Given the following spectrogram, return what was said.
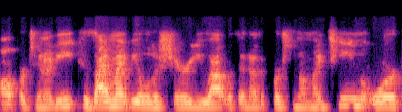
opportunity. Because I might be able to share you out with another person on my team or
